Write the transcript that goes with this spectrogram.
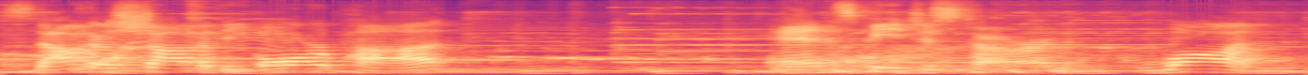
He's not gonna shop at the ore pot. And it's Peach's turn. 1.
